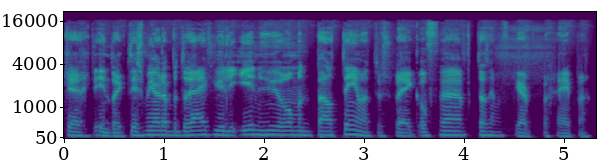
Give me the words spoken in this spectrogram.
Kreeg ik de indruk. Het is meer dat bedrijven jullie inhuren om een bepaald thema te bespreken. Of uh, heb ik dat helemaal verkeerd begrepen?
